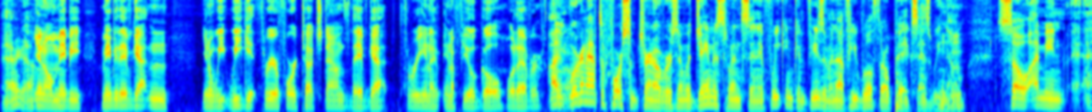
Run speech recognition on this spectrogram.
There you go. You know, maybe maybe they've gotten, you know, we we get 3 or 4 touchdowns, they've got three in a in a field goal, whatever. I, you know? We're gonna have to force some turnovers, and with Jameis Winston, if we can confuse him enough, he will throw picks, as we Mm-hmm. know. So I mean, eh,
